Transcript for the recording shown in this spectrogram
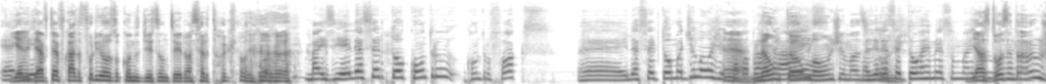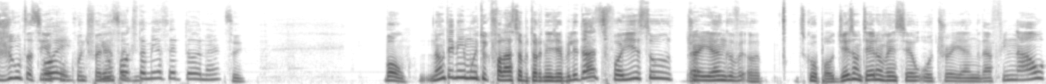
É, e ele deve ter ficado furioso quando o Jason Tatum acertou aquela bola. Mas e ele acertou contra, o- contra o Fox. É, ele acertou uma de longe, ele É, tava pra não trás, tão longe, mas, Mas ele longe. acertou um arremesso mais E as duas longe. entraram juntas, assim, com, com E o diferença. Fox de- também acertou, né? Bom, não tem nem muito o que falar sobre o torneio de habilidades. Foi isso. O Trae Young. uh, desculpa, o Jason Tatum venceu o Trae Young na final.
